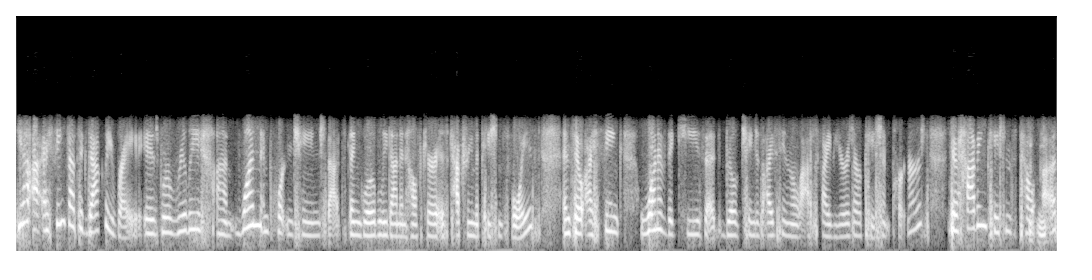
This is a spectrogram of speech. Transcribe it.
Yeah, I think that's exactly right. Is we're really um, one important change that's been globally done in healthcare is capturing the patient's voice, and so I think one of the keys that build changes I've seen in the last five years are patient partners. So having patients tell mm-hmm. us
